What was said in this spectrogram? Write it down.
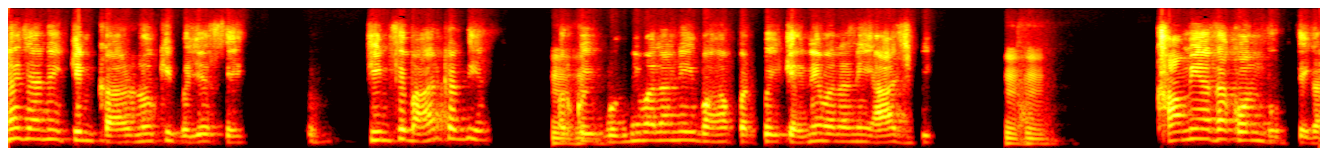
न जाने किन कारणों की वजह से टीम से बाहर कर दिया। और कोई बोलने वाला नहीं वहाँ पर कोई कहने वाला नहीं आज भी। खामियाजा कौन भुगतेगा?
